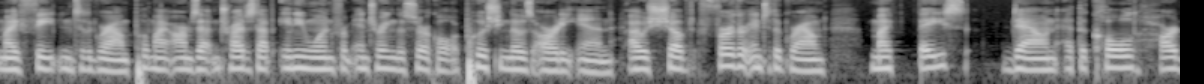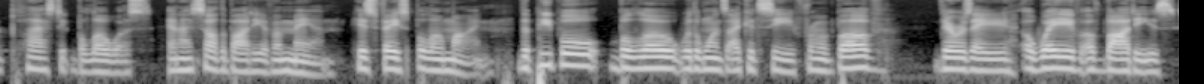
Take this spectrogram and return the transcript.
my feet into the ground, put my arms out, and tried to stop anyone from entering the circle or pushing those already in. I was shoved further into the ground, my face down at the cold, hard plastic below us, and I saw the body of a man, his face below mine. The people below were the ones I could see. From above, there was a, a wave of bodies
